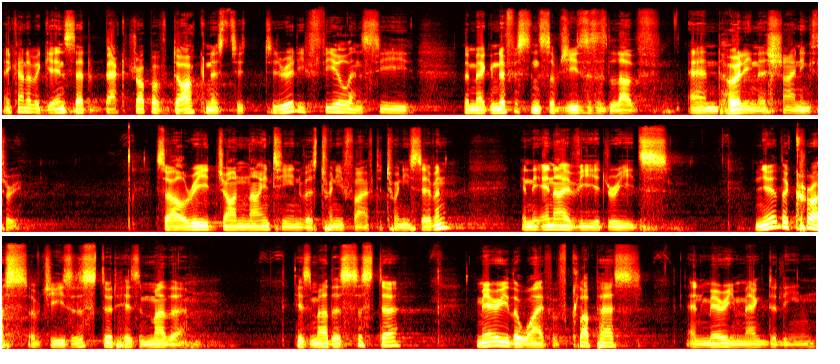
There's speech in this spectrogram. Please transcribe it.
And kind of against that backdrop of darkness, to, to really feel and see the magnificence of Jesus' love and holiness shining through. So I'll read John 19, verse 25 to 27. In the NIV, it reads Near the cross of Jesus stood his mother, his mother's sister, Mary, the wife of Clopas, and Mary Magdalene.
